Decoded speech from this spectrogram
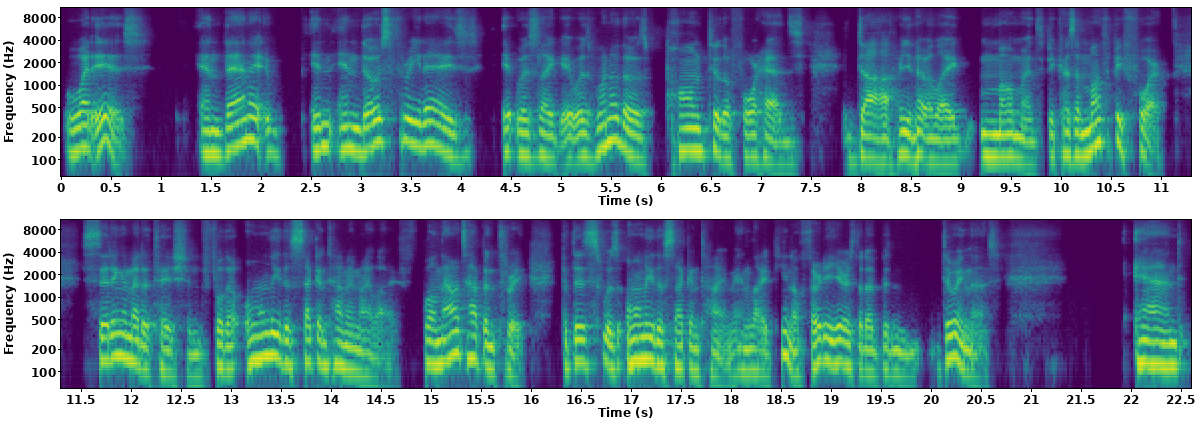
what is? And then it, in in those three days, it was like it was one of those palm to the foreheads, duh, you know, like moments. Because a month before, sitting in meditation for the only the second time in my life. Well, now it's happened three, but this was only the second time in like, you know, 30 years that I've been doing this. And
